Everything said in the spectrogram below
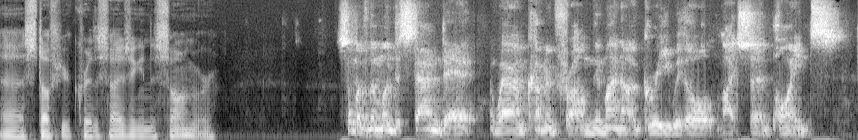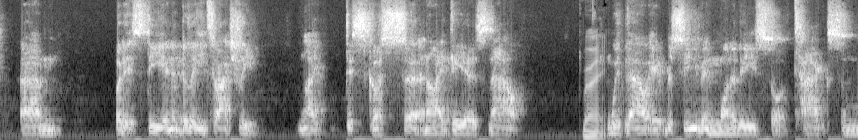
uh, stuff you're criticizing in the song, or some of them understand it where I'm coming from. They might not agree with all like certain points, um, but it's the inability to actually like discuss certain ideas now, right? Without it receiving one of these sort of tags and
